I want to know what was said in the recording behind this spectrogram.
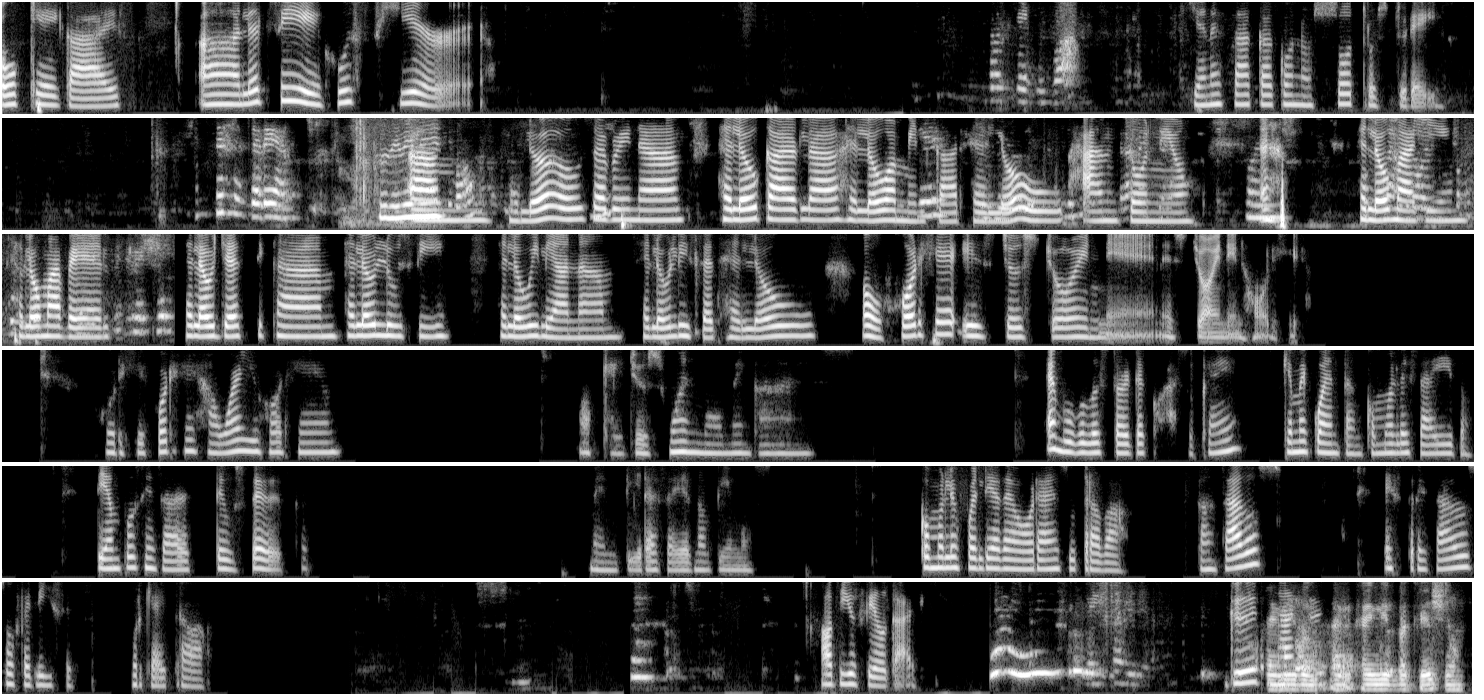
Okay, guys. Uh, let's see who's here. ¿Quién está acá con nosotros today? Um, hello, Sabrina. Hello, Carla. Hello, Amilcar. Hello, Antonio. Hello, Maggie. Hello, Mabel. Hello, Jessica. Hello, Lucy. Hello, Ileana. Hello, Lizette. Hello. Oh, Jorge is just joining. Is joining Jorge. Jorge, Jorge, how are you, Jorge? Okay, just one moment, guys. And we will start the class, okay? ¿Qué me cuentan? ¿Cómo les ha ido? Tiempo sin saber de ustedes. Mentiras, ayer nos vimos. ¿Cómo le fue el día de ahora en su trabajo? ¿Cansados? ¿Estresados o felices? Porque hay trabajo. How do you feel, guys? Good, I need, I, I need vacation.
